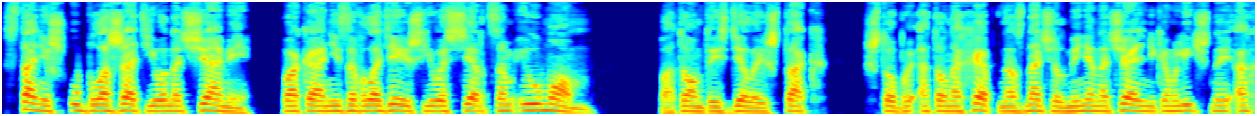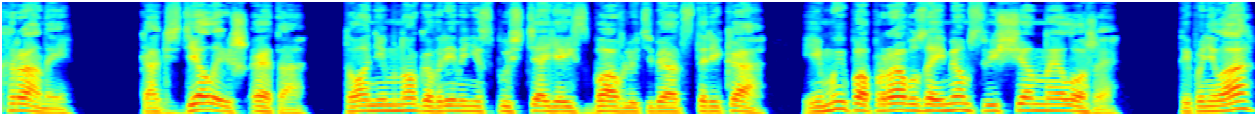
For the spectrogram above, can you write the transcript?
станешь ублажать его ночами, пока не завладеешь его сердцем и умом. Потом ты сделаешь так, чтобы Атонахеп назначил меня начальником личной охраны. Как сделаешь это, то немного времени спустя я избавлю тебя от старика, и мы по праву займем священное ложе. Ты поняла?»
